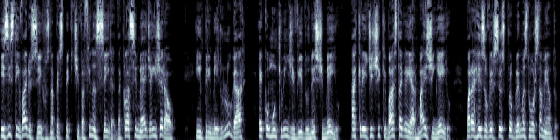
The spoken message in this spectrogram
Existem vários erros na perspectiva financeira da classe média em geral. Em primeiro lugar, é comum que o indivíduo neste meio acredite que basta ganhar mais dinheiro para resolver seus problemas no orçamento.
